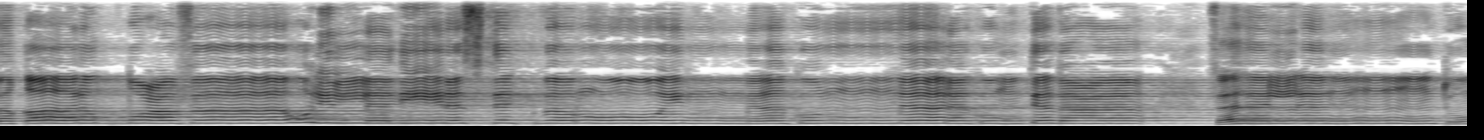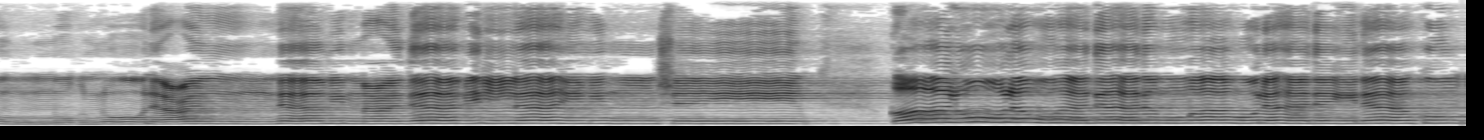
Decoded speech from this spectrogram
فقال الضعفاء للذين استكبروا إنا كنا لكم تبعا. فهل أنتم مغنون عنا من عذاب الله من شيء؟ قالوا لو هدانا الله لهديناكم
